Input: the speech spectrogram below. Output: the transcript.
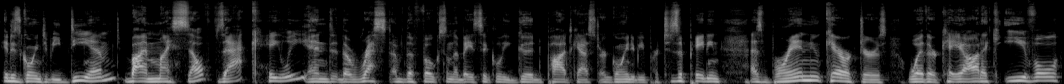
It is going to be DM'd by myself, Zach Haley, and the rest of the folks on the Basically Good podcast are going to be participating as brand new characters, whether chaotic evil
